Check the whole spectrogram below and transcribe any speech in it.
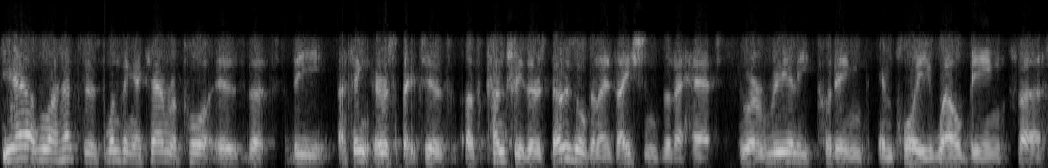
Yeah, well, I have to. One thing I can report is that the, I think, irrespective of country, there's those organizations that are ahead who are really putting employee well being first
